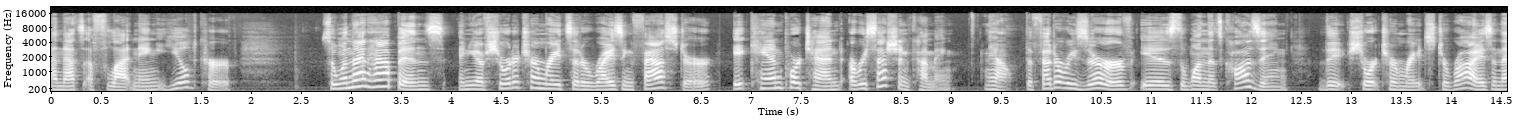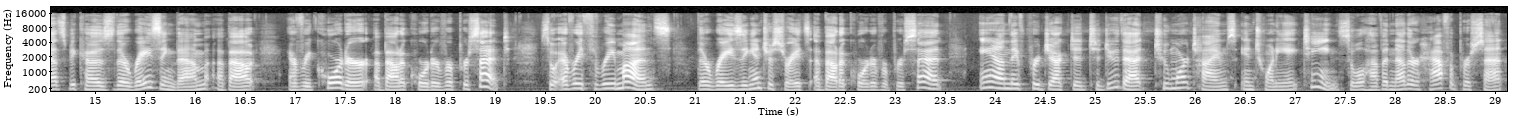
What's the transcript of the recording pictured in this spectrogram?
and that's a flattening yield curve. So, when that happens and you have shorter term rates that are rising faster, it can portend a recession coming. Now, the Federal Reserve is the one that's causing the short term rates to rise, and that's because they're raising them about every quarter, about a quarter of a percent. So, every three months, they're raising interest rates about a quarter of a percent, and they've projected to do that two more times in 2018. So we'll have another half a percent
